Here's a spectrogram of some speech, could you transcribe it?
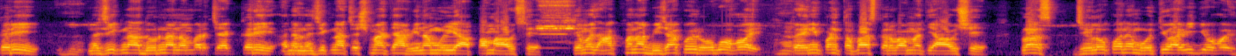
કરી નજીકના દૂરના નંબર ચેક કરી અને નજીકના ચશ્મા ત્યાં વિનામૂલ્યે આપવામાં આવશે. તેમજ આંખોના બીજા કોઈ રોગો હોય તો એની પણ તપાસ કરવામાં ત્યાં આવશે. પ્લસ જે લોકોને મોતિયો આવી ગયો હોય.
